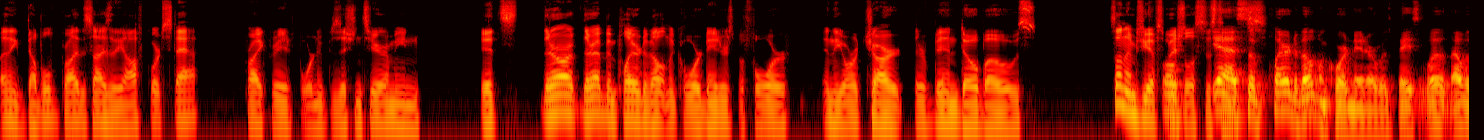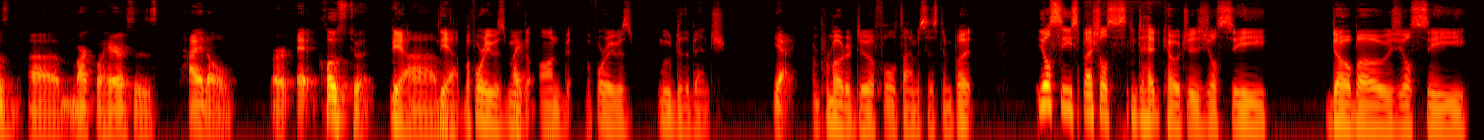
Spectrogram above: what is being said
I think doubled probably the size of the off court staff. Probably created four new positions here. I mean, it's there are there have been player development coordinators before in the org chart. There have been dobos. Sometimes you have special well, assistants. Yeah, so player development coordinator was based. Well, that was uh, Marco Harris's title, or uh, close to it. Yeah, um, yeah. Before he was moved like, on, before he was moved to the bench. Yeah, and promoted to a full time assistant. But you'll see special assistant to head coaches. You'll see dobos. You'll see,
